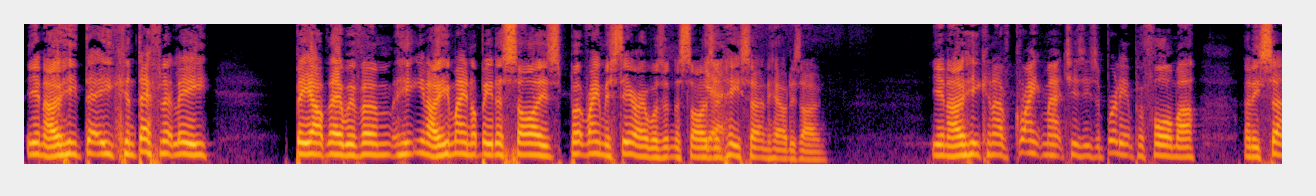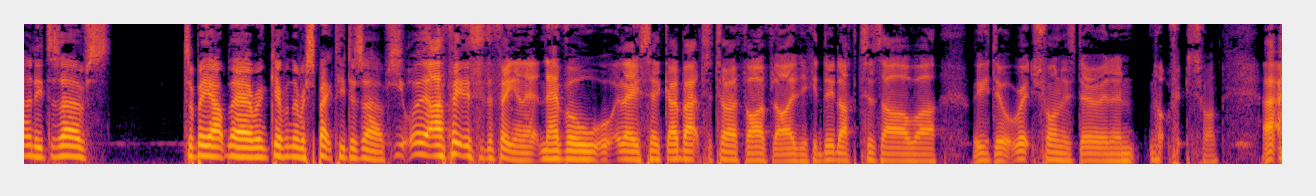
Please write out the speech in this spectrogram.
You know, he de- he can definitely be up there with um. He, you know, he may not be the size, but Rey Mysterio wasn't the size, Yeah. and he certainly held his own. You know, he can have great matches. He's a brilliant performer, and he certainly deserves to be up there and given the respect he deserves. I think this is the thing, is it? Neville, they said go back to 205 Live. You can do like Tozawa. You can do what Rich Swann is doing, and not Rich Swann. Uh,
